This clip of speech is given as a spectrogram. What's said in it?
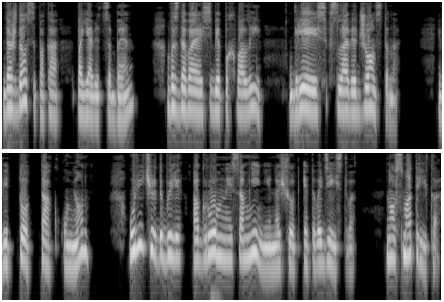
дождался, пока появится Бен, воздавая себе похвалы, греясь в славе Джонстона. Ведь тот так умен. У Ричарда были огромные сомнения насчет этого действа. Но смотри-ка,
